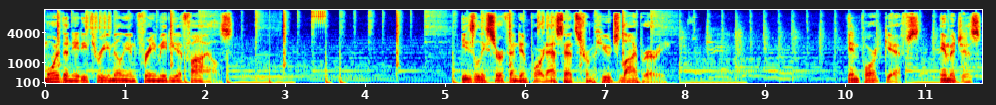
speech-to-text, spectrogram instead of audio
More than 83 million free media files. Easily surf and import assets from huge library. Import GIFs, images,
